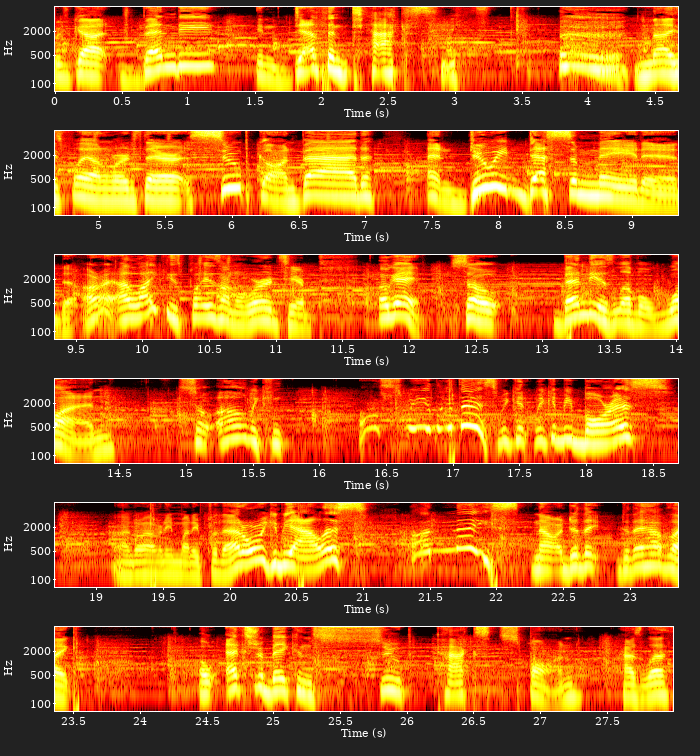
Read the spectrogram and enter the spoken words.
We've got Bendy in Death and Taxis. nice play on words there. Soup gone bad and Dewey decimated. All right, I like these plays on words here. Okay, so Bendy is level one. So oh, we can. Oh sweet, look at this. We could we could be Boris. I don't have any money for that. Or we could be Alice. Oh nice. Now do they do they have like? Oh, extra bacon soup packs spawn has less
